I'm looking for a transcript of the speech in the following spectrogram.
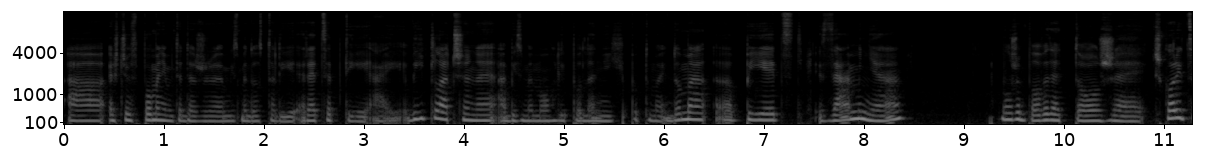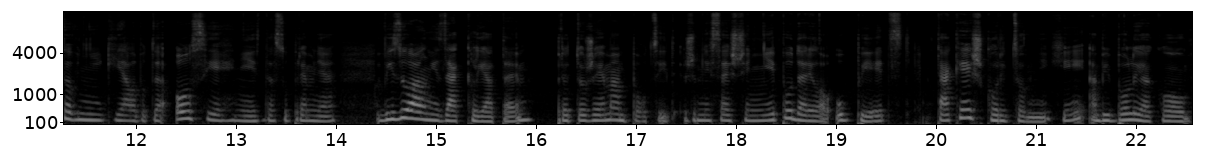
A ešte spomeniem teda, že my sme dostali recepty aj vytlačené, aby sme mohli podľa nich potom aj doma e, piecť. Za mňa môžem povedať to, že škoricovníky alebo teda osie hniezda sú pre mňa vizuálne zakliaté, pretože ja mám pocit, že mne sa ešte nepodarilo upiecť také škoricovníky, aby boli ako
